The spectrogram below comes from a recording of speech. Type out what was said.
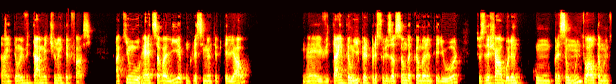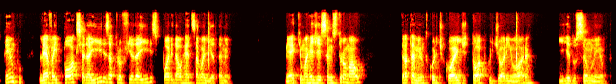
Tá? Então, evitar metil na interface. Aqui um Hertz avalia com crescimento epitelial. Né? Evitar, então, hiperpressurização da câmara anterior. Se você deixar uma bolha com pressão muito alta há muito tempo, leva a hipóxia da íris, atrofia da íris, pode dar o Hertz avalia também. Né? Aqui uma rejeição estromal, tratamento corticoide tópico de hora em hora e redução lenta.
